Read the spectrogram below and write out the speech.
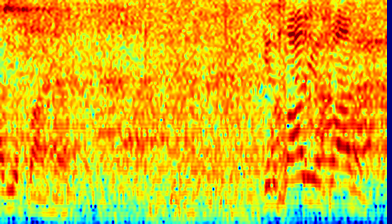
Body him. Get a body up on him.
